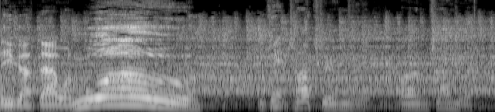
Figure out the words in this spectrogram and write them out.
You got that one. Whoa! You can't talk during it while I'm trying to.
